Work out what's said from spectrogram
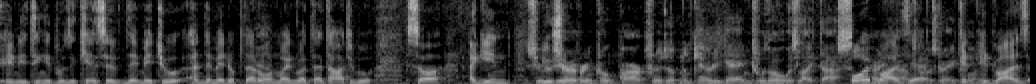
anything. It was a case of they met you and they made up their own mind what they thought about. So again, Sure, you should. ever in Croke Park for a Dublin Kerry game, it was always like that. Oh, it was, yeah. great It, it was,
